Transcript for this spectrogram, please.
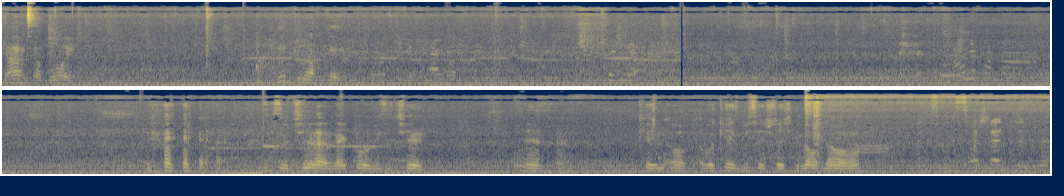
Starker Boy. Gut gemacht, Kate. so chillen, ne? Guck mal, wie sie chillt. Ja. Kane auch. Aber Kane ist ein bisschen schlecht gelaunt, ne, Mama? Alles gut, ist verständlich, ne?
